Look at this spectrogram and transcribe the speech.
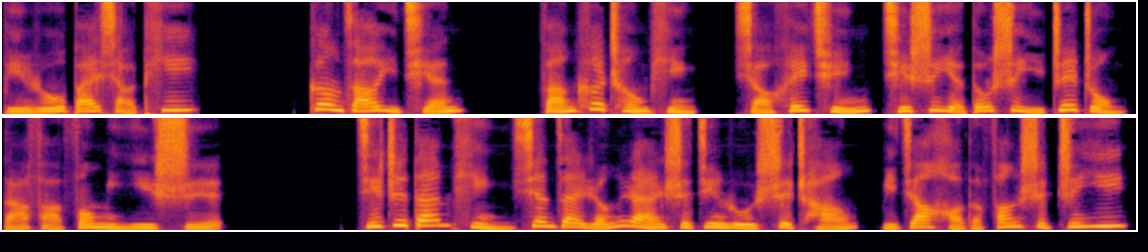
比如白小 T。更早以前，凡客诚品、小黑裙其实也都是以这种打法风靡一时。极致单品现在仍然是进入市场比较好的方式之一，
